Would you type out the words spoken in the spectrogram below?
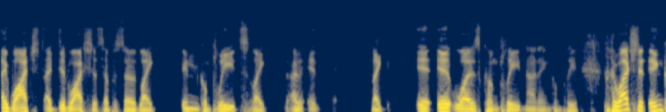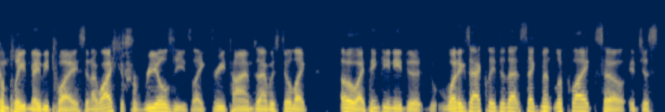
I watched, I did watch this episode like incomplete, like I it like it it was complete, not incomplete. I watched it incomplete maybe twice, and I watched it for realsies like three times, and I was still like, oh, I think you need to. What exactly did that segment look like? So it just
